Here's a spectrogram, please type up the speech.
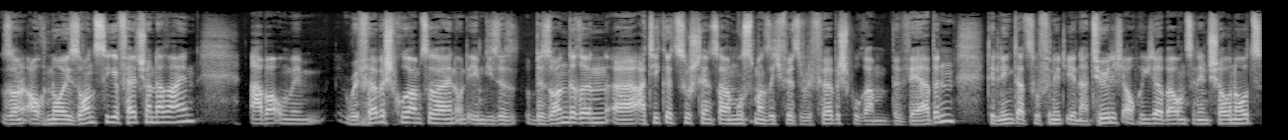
sondern auch neu sonstige fällt schon da rein. Aber um im Refurbish-Programm zu sein und eben diese besonderen äh, Artikelzustände zu haben, muss man sich für das Refurbish-Programm bewerben. Den Link dazu findet ihr natürlich auch wieder bei uns in den Show Notes.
